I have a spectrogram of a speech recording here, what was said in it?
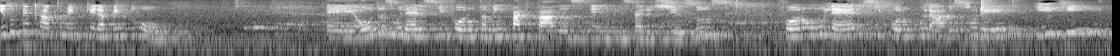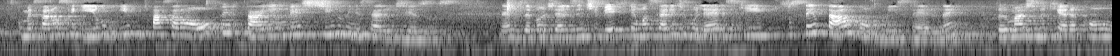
e do pecado também, porque ele a perdoou. É, outras mulheres que foram também impactadas é, no ministério de Jesus foram mulheres que foram curadas por ele e que começaram a segui-lo e passaram a ofertar e investir no ministério de Jesus. Né? Nos evangelhos a gente vê que tem uma série de mulheres que sustentavam o ministério, né? Então eu imagino que era com,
